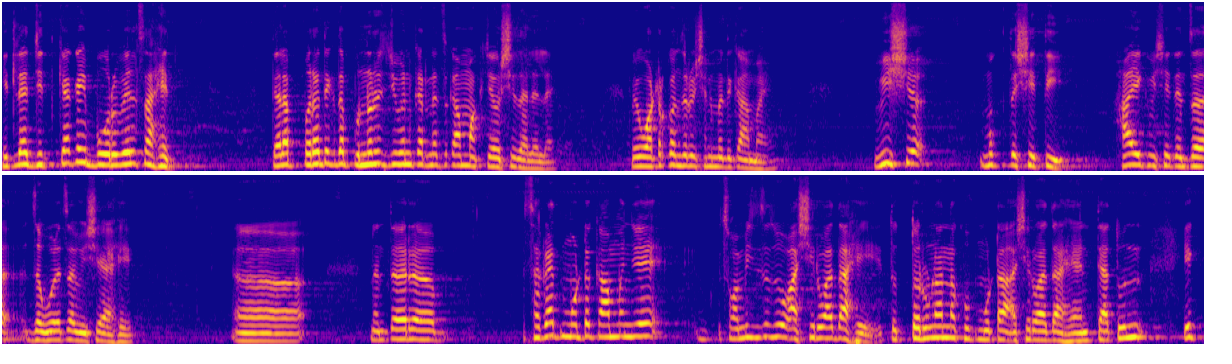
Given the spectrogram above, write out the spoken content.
इथल्या जितक्या काही बोरवेल्स आहेत त्याला परत एकदा पुनरुज्जीवन करण्याचं काम मागच्या वर्षी झालेलं आहे. म्हणजे वॉटर कन्झर्वेशनमध्ये काम आहे. विष मुक्त शेती हा एक विषय त्यांचा जवळचा विषय आहे. नंतर सगळ्यात मोठं काम म्हणजे स्वामीजींचा जो आशीर्वाद आहे तो तरुणांना खूप मोठा आशीर्वाद आहे. आणि त्यातून एक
